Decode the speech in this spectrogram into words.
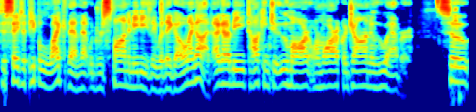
to say to people like them that would respond immediately where they go, Oh my God, I gotta be talking to Umar or Mark or John or whoever. So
